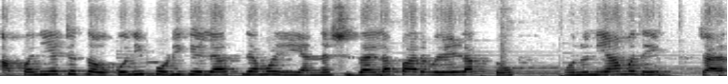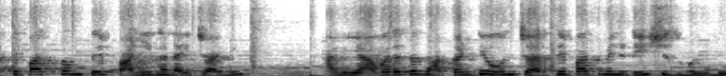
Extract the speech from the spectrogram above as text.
आपण याच्या चौकोनी फोडी केल्या असल्यामुळे यांना शिजायला फार वेळ लागतो म्हणून यामध्ये चार ते पाच चमचे पाणी घालायचे आहे. आणि यावर आता झाकण ठेवून चार ते पाच मिनिटे शिजवून घेऊ.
